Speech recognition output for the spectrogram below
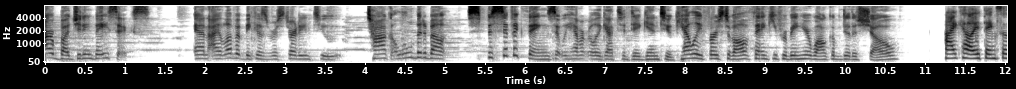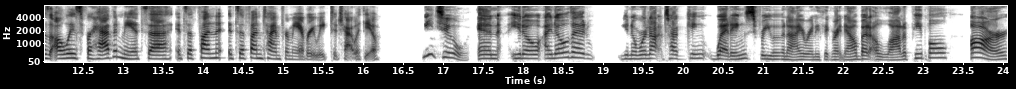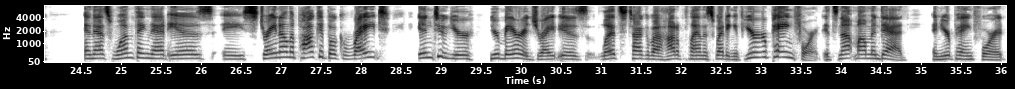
our budgeting basics. And I love it because we're starting to talk a little bit about specific things that we haven't really got to dig into. Kelly, first of all, thank you for being here. Welcome to the show. Hi Kelly, thanks as always for having me. It's a it's a fun it's a fun time for me every week to chat with you. Me too. And you know, I know that you know, we're not talking weddings for you and I or anything right now, but a lot of people are and that's one thing that is a strain on the pocketbook right into your your marriage, right? Is let's talk about how to plan this wedding. If you're paying for it, it's not mom and dad and you're paying for it,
